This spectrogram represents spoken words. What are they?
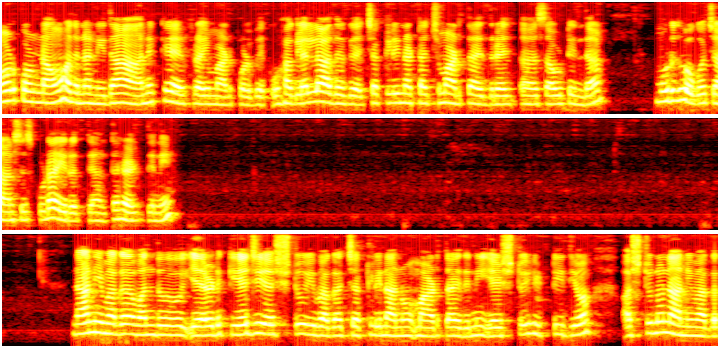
ನೋಡ್ಕೊಂಡು ನಾವು ಅದನ್ನು ನಿಧಾನಕ್ಕೆ ಫ್ರೈ ಮಾಡ್ಕೊಳ್ಬೇಕು. ಹಗಲೆಲ್ಲ ಅದಕ್ಕೆ ಚಕ್ಲಿನ ಟಚ್ ಮಾಡ್ತಾ ಇದ್ದರೆ ಸೌಟಿಂದ ಮುರಿದು ಹೋಗೋ ಚಾನ್ಸಸ್ ಕೂಡ ಇರುತ್ತೆ ಅಂತ ಹೇಳ್ತೀನಿ. ನಾನು ಇವಾಗ ಒಂದು ಎರಡು ಕೆ ಜಿಯಷ್ಟು ಇವಾಗ ಚಕ್ಲಿ ನಾನು ಮಾಡ್ತಾ ಇದ್ದೀನಿ. ಎಷ್ಟು ಹಿಟ್ಟಿದೆಯೋ ಅಷ್ಟೂ ನಾನು ಇವಾಗ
